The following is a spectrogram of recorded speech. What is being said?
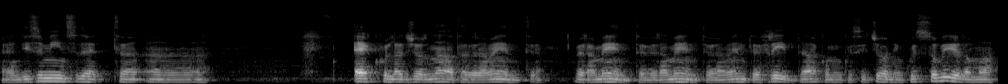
and this means that uh, è quella giornata veramente, veramente, veramente, veramente fredda come in questi giorni, in questo periodo, ma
